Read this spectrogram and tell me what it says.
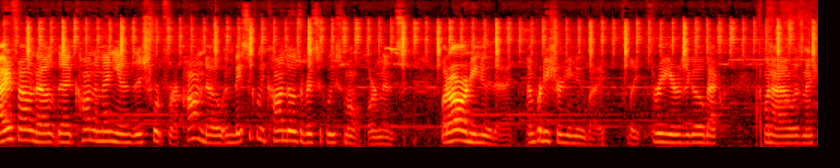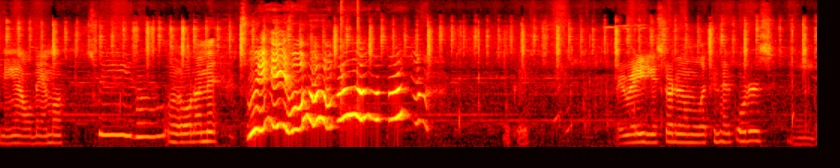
I found out that condominiums is short for a condo, and basically condos are basically small apartments. But I already knew that. I'm pretty sure you knew by like three years ago, back when I was mentioning Alabama. Sweet home. Oh, what I meant. Sweet home. Okay. Are you ready to get started on election headquarters? Yeah.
